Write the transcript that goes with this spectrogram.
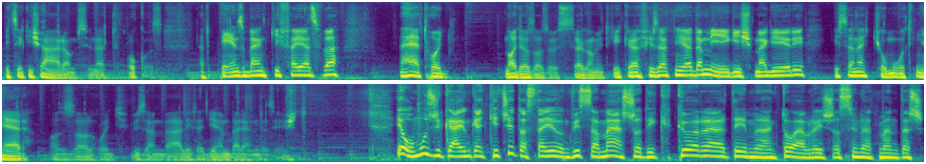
pici kis áramszünet okoz. Tehát pénzben kifejezve lehet, hogy nagy az az összeg, amit ki kell fizetnie, de mégis megéri, hiszen egy csomót nyer azzal, hogy üzembe állít egy ilyen berendezést. Jó, muzsikáljunk egy kicsit, aztán jövünk vissza a második körrel, témánk továbbra is a szünetmentes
